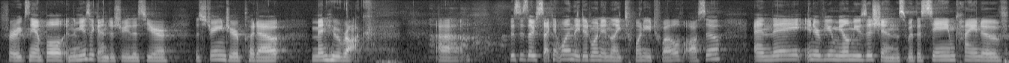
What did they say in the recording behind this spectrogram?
For example, in the music industry this year, The Stranger put out Men Who Rock. Uh, this is their second one. They did one in like 2012 also. And they interview male musicians with the same kind of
